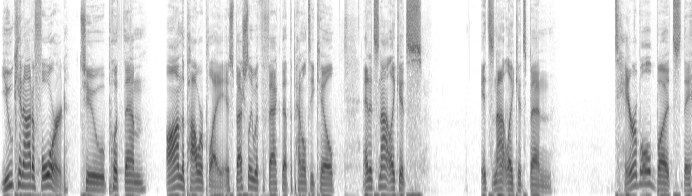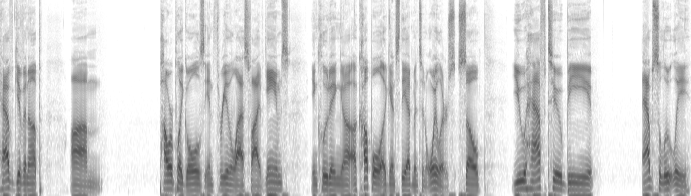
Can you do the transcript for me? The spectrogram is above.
You cannot afford to put them on the power play, especially with the fact that the penalty kill, and it's not like it's it's not like it's been terrible, but they have given up um, power play goals in three of the last five games, including uh, a couple against the Edmonton Oilers. So you have to be absolutely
